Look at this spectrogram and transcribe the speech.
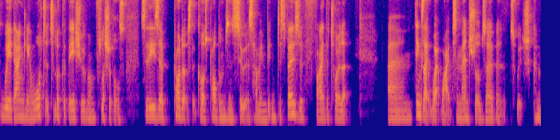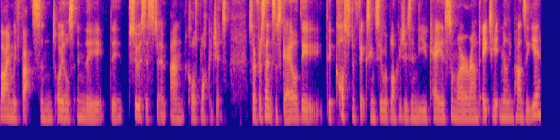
with Anglian Water to look at the issue of unflushables. So these are products that cause problems in sewers having been disposed of via the toilet. Um, things like wet wipes and menstrual absorbents, which combine with fats and oils in the, the sewer system and cause blockages. So, for a sense of scale, the, the cost of fixing sewer blockages in the UK is somewhere around 88 million pounds a year,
